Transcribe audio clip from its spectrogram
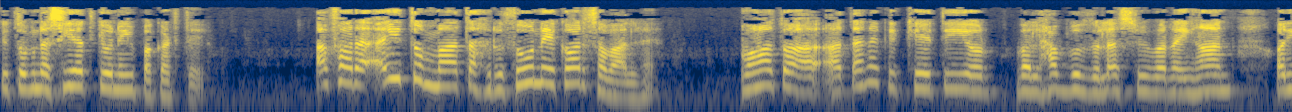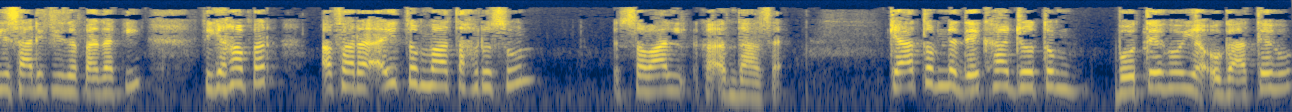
کہ تم نصیحت کیوں نہیں پکڑتے؟ افر ائی تم ماتا رسون ایک اور سوال ہے۔ وہاں تو آتا ہے نا کہ کھیتی اور بلحب و ریحان اور یہ ساری چیزیں پیدا کی۔ تو یہاں پر افر ائی تم ماتا رسون سوال کا انداز ہے۔ کیا تم نے دیکھا جو تم بوتے ہو یا اگاتے ہو؟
